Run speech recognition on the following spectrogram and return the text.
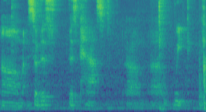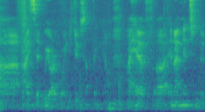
Um, so this this past um, uh, week, uh, I said we are going to do something now. I have, uh, and I mentioned it,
